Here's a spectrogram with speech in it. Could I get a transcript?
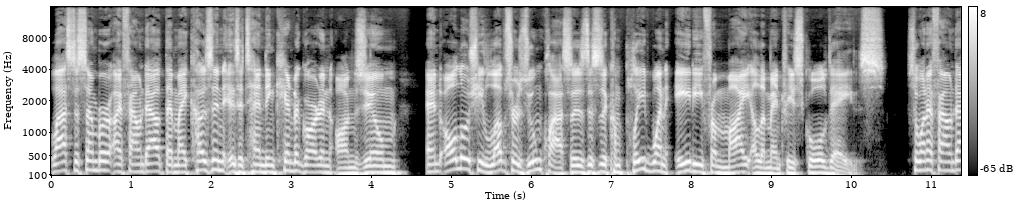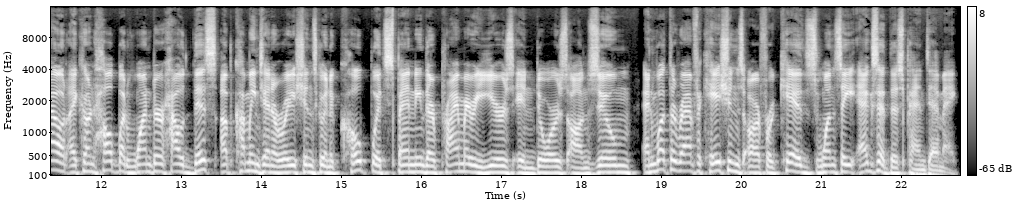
Last December, I found out that my cousin is attending kindergarten on Zoom, and although she loves her Zoom classes, this is a complete 180 from my elementary school days. So when I found out, I couldn't help but wonder how this upcoming generation is going to cope with spending their primary years indoors on Zoom and what the ramifications are for kids once they exit this pandemic.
